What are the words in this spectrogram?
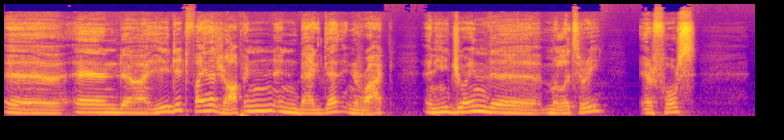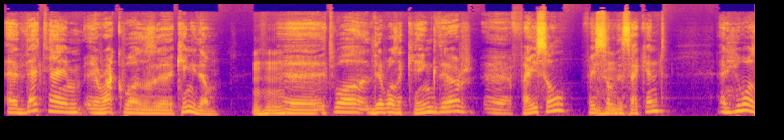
uh, and uh, he did find a job in, in Baghdad, in Iraq, and he joined the military, Air Force. At that time, Iraq was a kingdom. Uh, it was there was a king there, uh, Faisal, Faisal II, and he was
